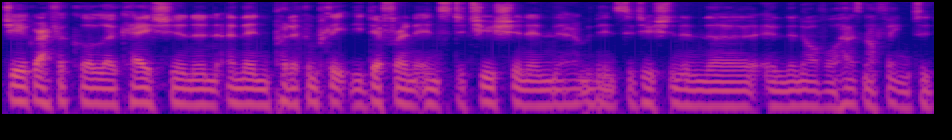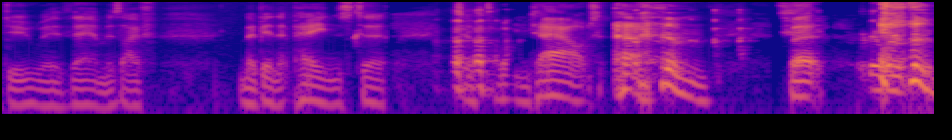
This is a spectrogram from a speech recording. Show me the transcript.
geographical location and, and then put a completely different institution in there. I mean, the institution in the in the novel has nothing to do with them, as I've maybe been at pains to, to point out. Um, but they weren't spying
